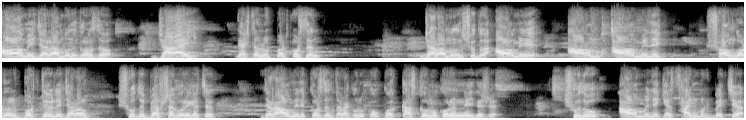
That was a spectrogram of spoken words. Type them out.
আওয়ামী যারা মনে করছ, যারাই দেশটা লুটপাট করছেন, যারা মনে শুধু আওয়ামী, আওয়াম- লীগ সংগঠন ভর্তি হলে যারা শুধু ব্যবসা করে গেছেন, যারা আওয়ামী লীগ করছেন, তারা কোনো কাজকর্ম করেন নেই দেশে। শুধু আওয়ামী লীগের সাইনবোর্ড বেচা,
